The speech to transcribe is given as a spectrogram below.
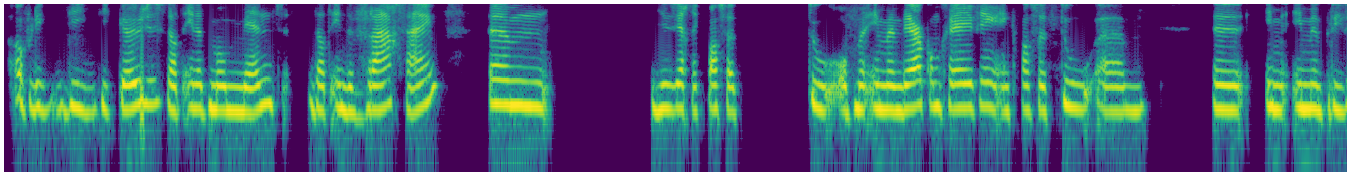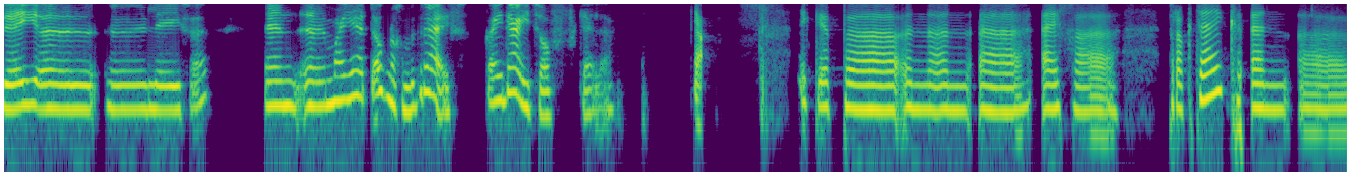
over die, die, die keuzes, dat in het moment dat in de vraag zijn, um, je zegt ik pas het toe op me, in mijn werkomgeving, ik pas het toe um, uh, in, in mijn privéleven. Uh, uh, leven. en, maar je hebt ook nog een bedrijf. Kan je daar iets over vertellen? Ik heb uh, een, een uh, eigen praktijk en uh,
